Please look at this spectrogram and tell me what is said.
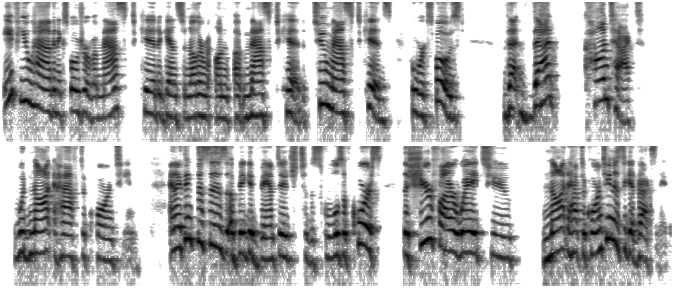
if you have an exposure of a masked kid against another un, masked kid, two masked kids who were exposed, that that contact would not have to quarantine. And I think this is a big advantage to the schools. Of course, the surefire way to not have to quarantine is to get vaccinated.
